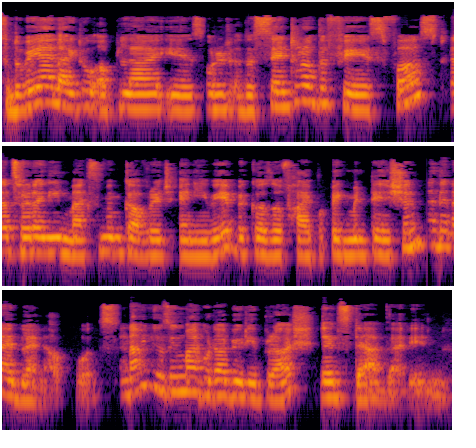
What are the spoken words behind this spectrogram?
So the way I like to apply is put it at the center of the face first. That's where I need maximum coverage anyway because of hyperpigmentation and then I blend out upwards. And now using my Huda Beauty brush, let's dab that in.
